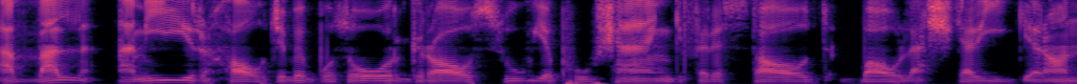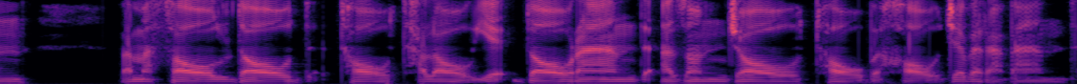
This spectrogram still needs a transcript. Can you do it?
اول امیر حاجب بزرگ را سوی پوشنگ فرستاد با لشکری گران و مثال داد تا طلایع دارند از آنجا تا به خواجه بروند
